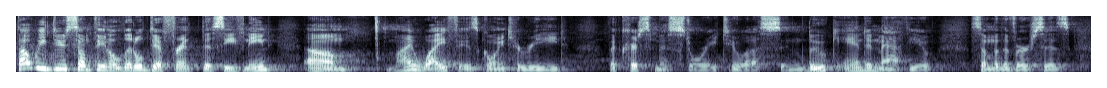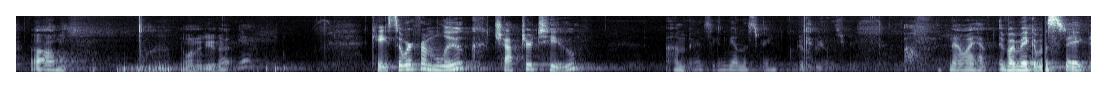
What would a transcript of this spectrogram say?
Thought we'd do something a little different this evening. Um, my wife is going to read the Christmas story to us in Luke and in Matthew, some of the verses. Um, you want to do that? Yeah. Okay, so we're from Luke chapter 2. Um, is it going to be on the screen? It'll be on the screen. Oh, now I have, if I make a mistake.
